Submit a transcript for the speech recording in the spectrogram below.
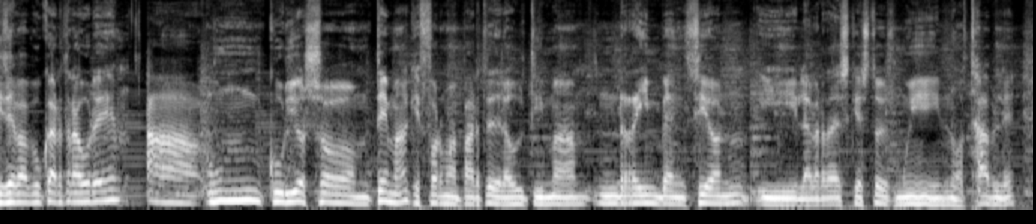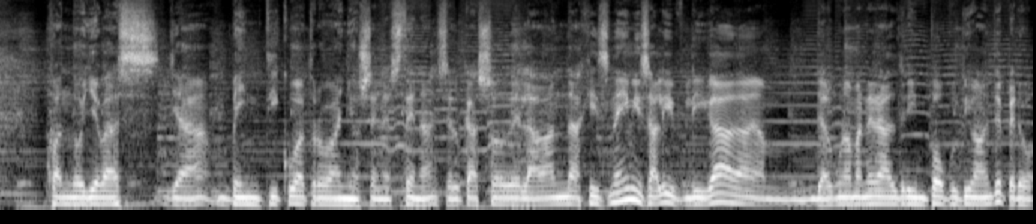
Y de Babucar Traoré a un curioso tema que forma parte de la última reinvención y la verdad es que esto es muy notable cuando llevas ya 24 años en escena. Es el caso de la banda His Name is Alive, ligada mm, de alguna manera al Dream Pop últimamente, pero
